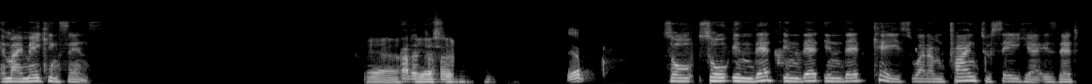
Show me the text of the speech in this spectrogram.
Am I making sense? Yeah. 100%. Yes, sir. Yep. So so in that in that in that case, what I'm trying to say here is that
